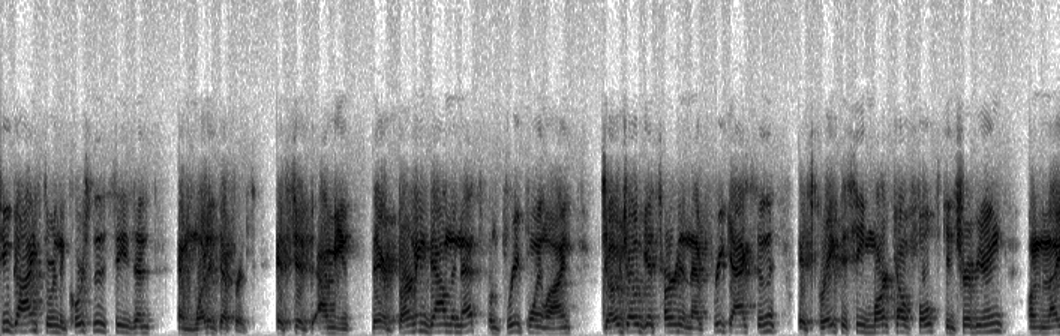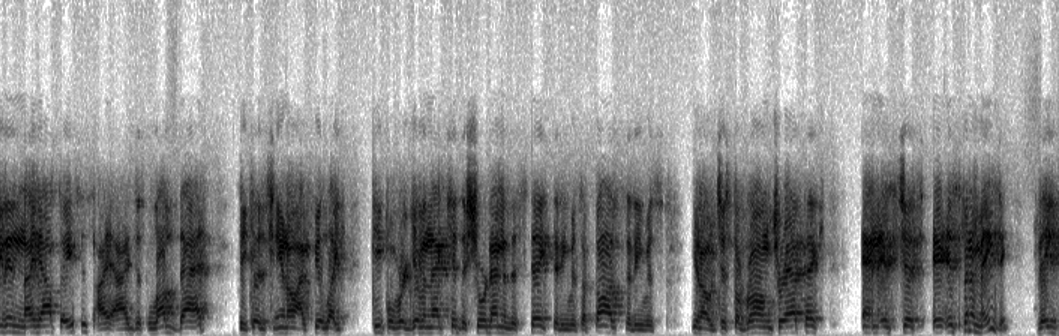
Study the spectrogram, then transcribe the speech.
two guys during the course of the season, and what a difference! It's just, I mean, they're burning down the nets from three point line. JoJo gets hurt in that freak accident. It's great to see Markelle Fultz contributing on a night in, night out basis. I, I just love that because, you know, I feel like people were giving that kid the short end of the stick, that he was a bust, that he was, you know, just the wrong draft pick. And it's just, it, it's been amazing. They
